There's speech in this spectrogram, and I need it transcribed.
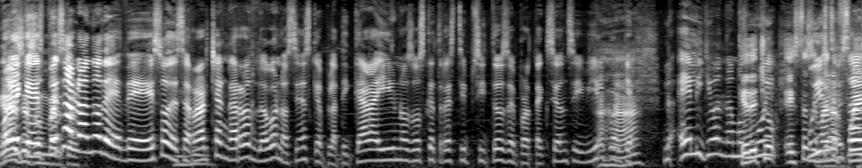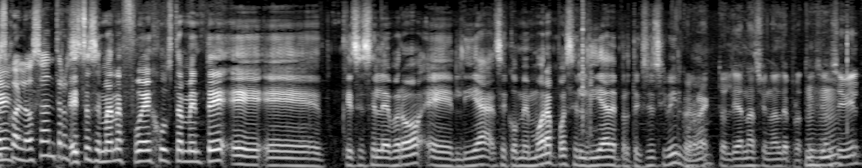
Oye, que después Humberto. hablando de, de eso, de cerrar changarros, luego nos tienes que platicar ahí unos dos que tres tipsitos de protección civil, Ajá. porque no, él y yo andamos Que de muy, hecho, esta muy semana estresados fue- con los antros. Esta semana fue justamente eh, eh, que se celebró el día, se conmemora pues el Día de Protección Civil, ¿verdad? Correcto, el Día Nacional de Protección. Civil.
